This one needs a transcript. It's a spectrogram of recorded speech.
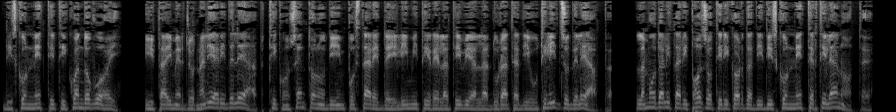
Disconnettiti quando vuoi. I timer giornalieri delle app ti consentono di impostare dei limiti relativi alla durata di utilizzo delle app. La modalità riposo ti ricorda di disconnetterti la notte.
